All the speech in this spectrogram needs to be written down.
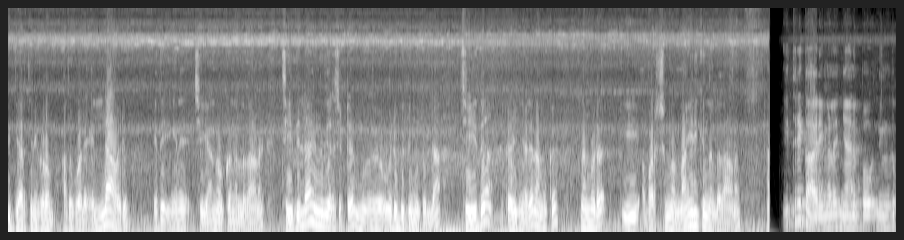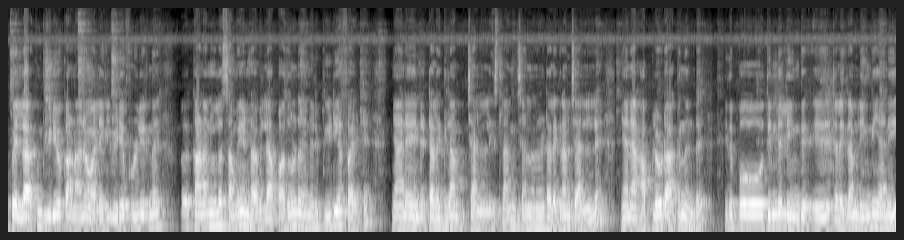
വിദ്യാർത്ഥിനികളും അതുപോലെ എല്ലാവരും ഇത് ഇങ്ങനെ ചെയ്യാൻ നോക്കുക എന്നുള്ളതാണ്. ചെയ്തില്ല എന്ന് വിചാരിച്ചിട്ട് ഒരു ബുദ്ധിമുട്ടില്ല. ചെയ്ത് കഴിഞ്ഞാൽ നമുക്ക് നമ്മുടെ ഈ വർഷം നന്നായിരിക്കും എന്നുള്ളതാണ്. ഇത്രയും കാര്യങ്ങൾ ഞാനിപ്പോൾ നിങ്ങൾക്കിപ്പോൾ എല്ലാവർക്കും വീഡിയോ കാണാനോ അല്ലെങ്കിൽ വീഡിയോ ഫുൾ ഇരുന്ന് കാണാനുള്ള സമയം ഉണ്ടാവില്ല അപ്പോൾ അതുകൊണ്ട് തന്നെ ഒരു പി ഡി എഫ് ആയിട്ട് ഞാൻ എന്റെ ടെലഗ്രാം ചാനൽ ഇസ്ലാമിക് ചാനൽ എന്ന ടെലഗ്രാം ചാനലിൽ ഞാൻ അപ്ലോഡ് ആക്കുന്നുണ്ട്. ഇതിപ്പോൾ ഇതിന്റെ ലിങ്ക് ഈ ടെലഗ്രാം ലിങ്ക് ഞാൻ ഈ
